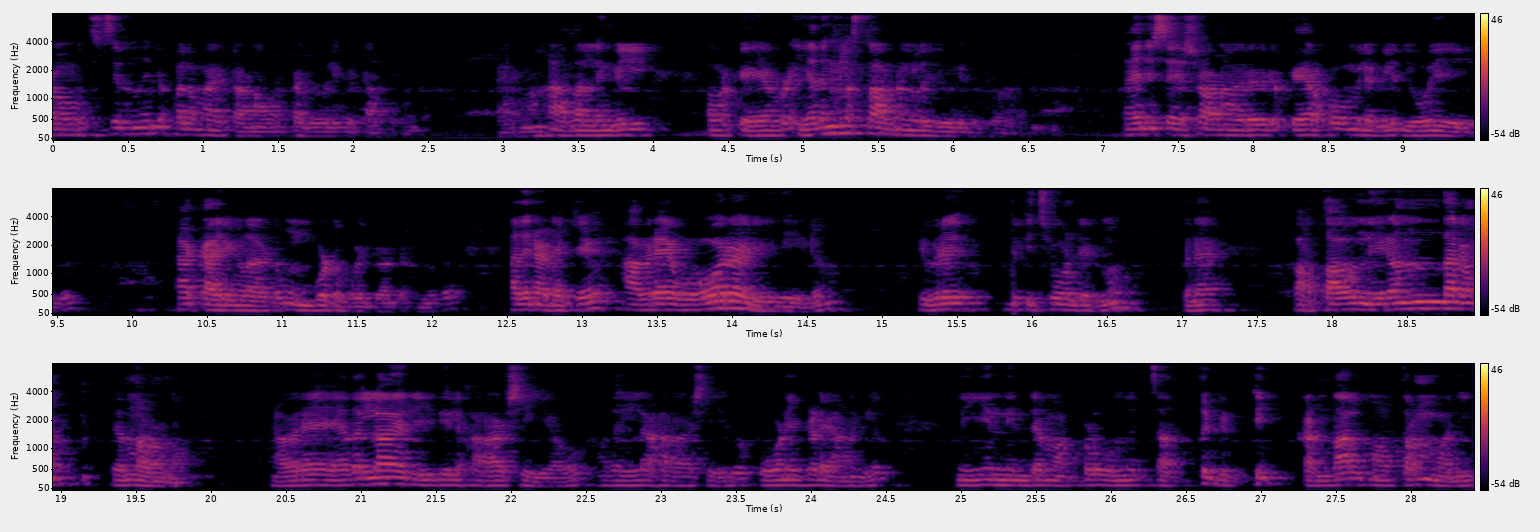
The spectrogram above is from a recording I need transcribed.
പ്രവർത്തിച്ചിരുന്നതിന്റെ ഫലമായിട്ടാണ് അവർക്ക് ആ ജോലി കിട്ടാതിരുന്നത്. കാരണം അതല്ലെങ്കിൽ അവർക്ക് ഏതെങ്കിലും സ്ഥാപനങ്ങളിൽ ജോലി കിട്ടുമായിരുന്നു. അതിനുശേഷമാണ് അവർ ഒരു കെയർ ഹോമിലെങ്കിലും ജോലി ചെയ്ത്. ആ കാര്യങ്ങളായിട്ട് മുമ്പോട്ട് പോയിക്കൊണ്ടിരുന്നത്. അതിനിടയ്ക്ക് അവരെ ഓരോ രീതിയിലും ഇവർ എത്തിച്ചുകൊണ്ടിരുന്നു പിന്നെ ഭർത്താവ് നിരന്തരം എന്നവണ്ണം അവരെ ഏതെല്ലാം രീതിയിൽ ഹറാഷ് ചെയ്യാവോ അതെല്ലാം ഹറാഷ് ചെയ്ത് ഫോണിൽ നീ നിന്റെ മക്കളും ഒന്ന് ചത്ത് കിട്ടി കണ്ടാൽ മാത്രം മതി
